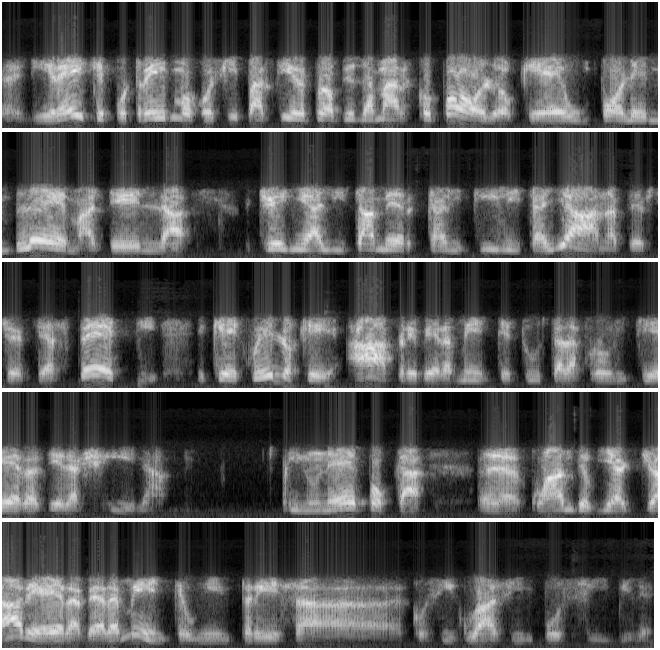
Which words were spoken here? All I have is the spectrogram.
Eh, direi che potremmo così partire proprio da Marco Polo, che è un po' l'emblema della genialità mercantile italiana per certi aspetti, che è quello che apre veramente tutta la frontiera della Cina. In un'epoca eh, quando viaggiare era veramente un'impresa così quasi impossibile.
